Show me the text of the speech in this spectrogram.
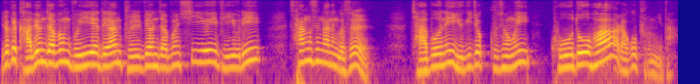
이렇게 가변자본 V에 대한 불변자본 C의 비율이 상승하는 것을 자본의 유기적 구성의 고도화라고 부릅니다.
